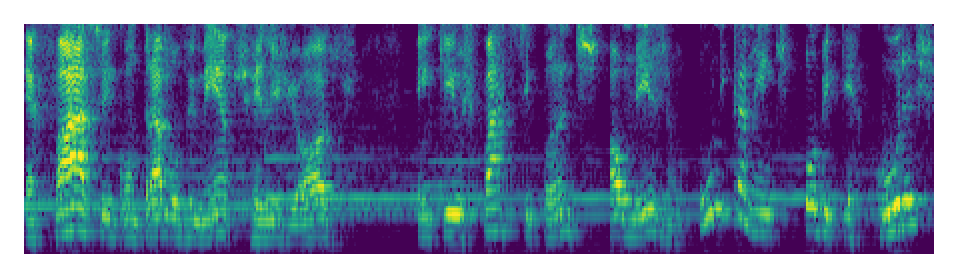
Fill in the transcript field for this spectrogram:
É fácil encontrar movimentos religiosos em que os participantes almejam unicamente obter curas,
